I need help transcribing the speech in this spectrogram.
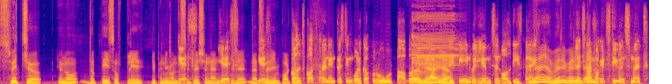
switch. Uh, you know the pace of play depending on the Yes. situation, and Yes. that's yes. very important. Calls, calls for an interesting World Cup. Root, Babar, Yeah, Virat yeah. Kohli, Kane Williamson, all these guys. yeah, yeah, very, very. Let's not and, forget Steven Smith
